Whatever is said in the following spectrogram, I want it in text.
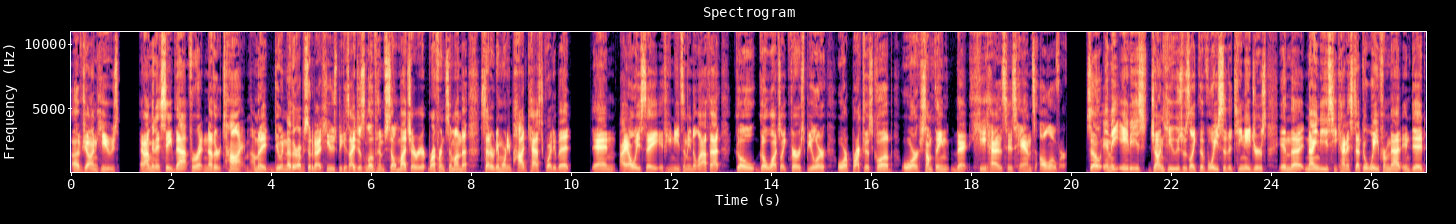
of John Hughes. And I'm going to save that for another time. I'm going to do another episode about Hughes because I just love him so much. I re- reference him on the Saturday morning podcast quite a bit. And I always say, if you need something to laugh at, go go watch like Ferris Bueller or Breakfast Club or something that he has his hands all over. So in the 80s, John Hughes was like the voice of the teenagers. In the 90s, he kind of stepped away from that and did,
